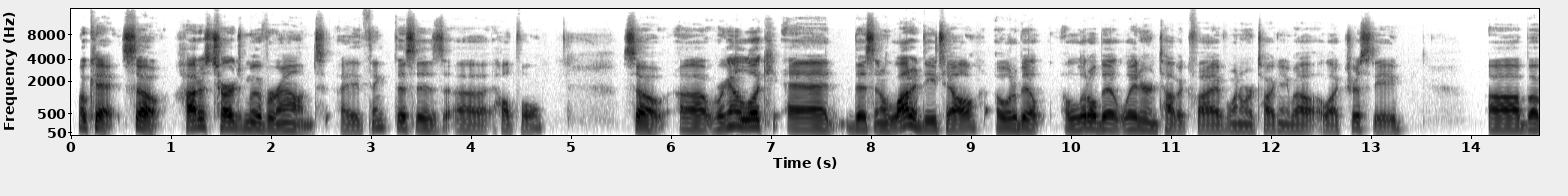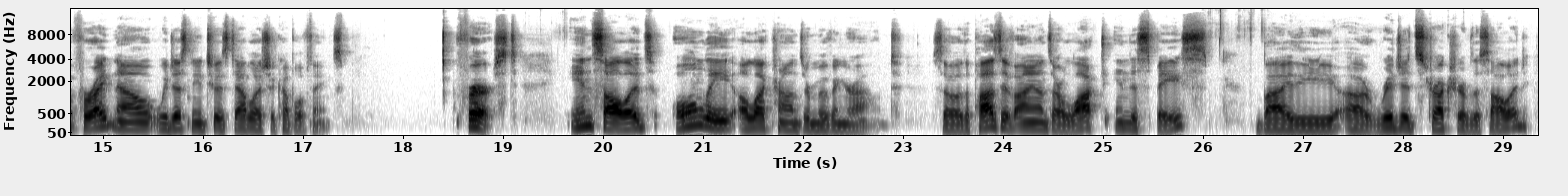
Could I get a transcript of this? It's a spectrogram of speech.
Okay, so how does charge move around? I think this is uh, helpful. So uh, we're going to look at this in a lot of detail a little bit a little bit later in topic five when we're talking about electricity. Uh, but for right now, we just need to establish a couple of things. First, in solids, only electrons are moving around. So the positive ions are locked into space by the uh, rigid structure of the solid,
